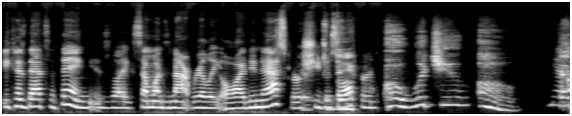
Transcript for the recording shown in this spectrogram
Because that's the thing is like someone's not really, oh, I didn't ask her. She just then you- offered. Oh, would you? Oh, Yeah, that's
